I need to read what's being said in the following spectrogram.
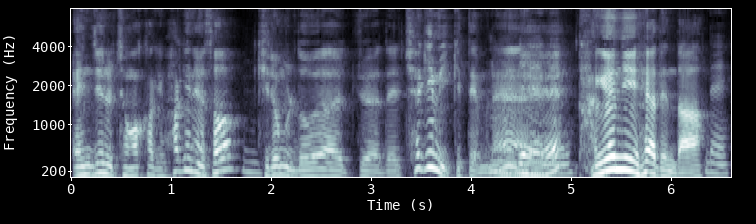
엔진을 정확하게 확인해서 기름을 넣어줘야 될 책임이 있기 때문에 네. 네. 당연히 해야 된다. 네.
